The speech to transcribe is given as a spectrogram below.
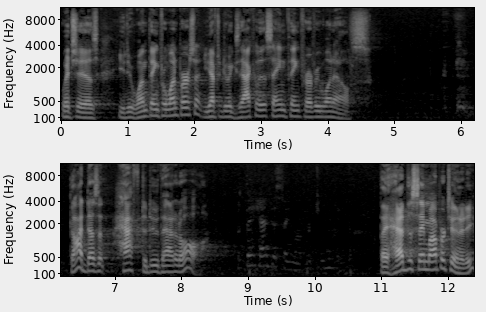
which is you do one thing for one person, you have to do exactly the same thing for everyone else. God doesn't have to do that at all. They had the same opportunity,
